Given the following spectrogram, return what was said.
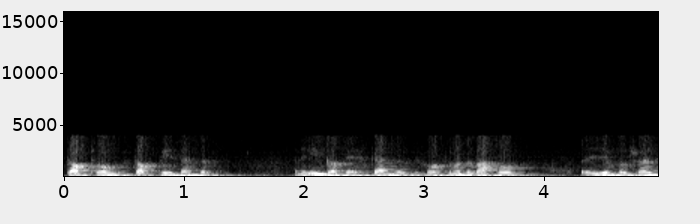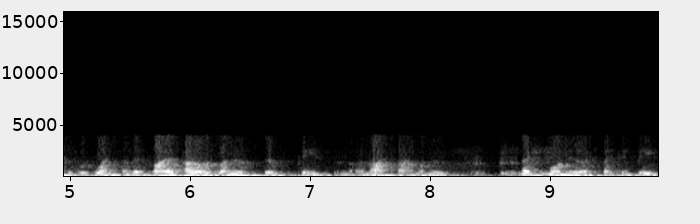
stopped all, stopped peace efforts, and it even got to the extent that before some of the battles, the infiltrators would- went and they fired arrows when there was, peace, and at night time, when the next morning they were expecting peace,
